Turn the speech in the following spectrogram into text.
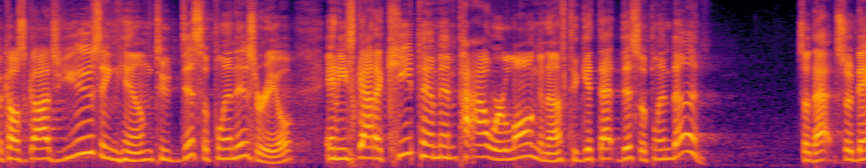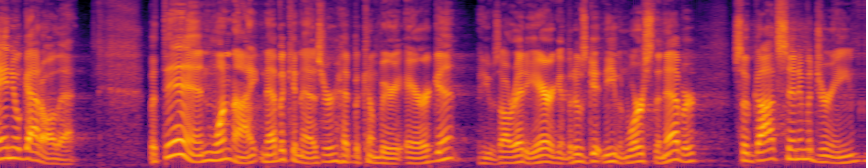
because God's using him to discipline Israel, and he's got to keep him in power long enough to get that discipline done. So that so Daniel got all that. But then one night Nebuchadnezzar had become very arrogant. He was already arrogant, but it was getting even worse than ever. So God sent him a dream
